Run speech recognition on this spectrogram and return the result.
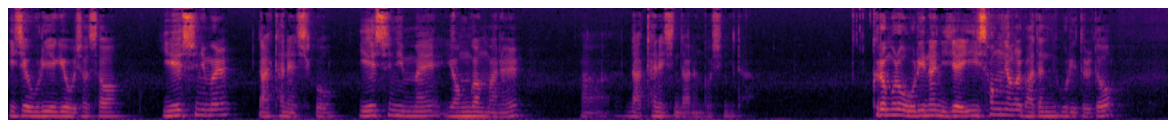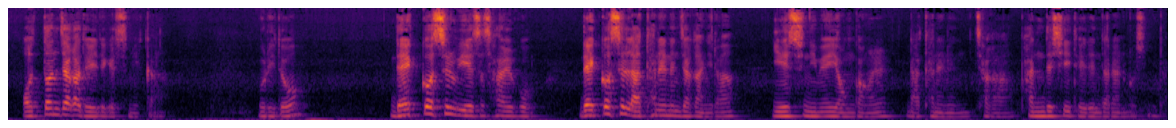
이제 우리에게 오셔서 예수님을 나타내시고 예수님의 영광만을 어, 나타내신다는 것입니다. 그러므로 우리는 이제 이 성령을 받은 우리들도 어떤 자가 되어야 되겠습니까? 우리도 내 것을 위해서 살고 내 것을 나타내는 자가 아니라 예수님의 영광을 나타내는 자가 반드시 되어야 된다는 것입니다.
